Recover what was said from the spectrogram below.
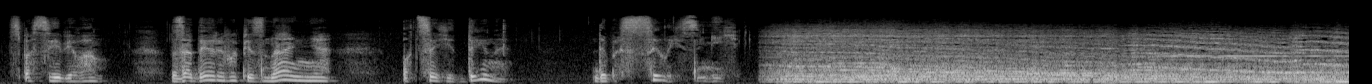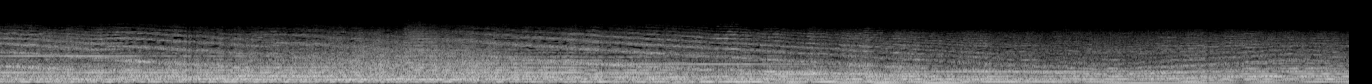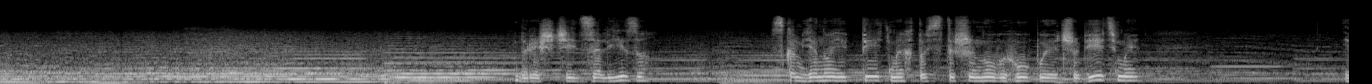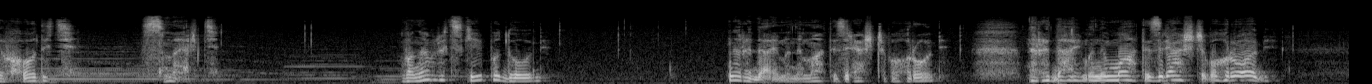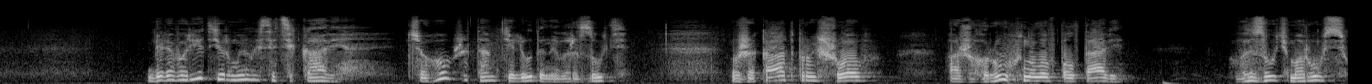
Спасибі вам за дерево пізнання, оце єдине, де безсилий змій. Брещить залізо, з кам'яної пітьми хтось тишину вигупує чобітьми, і входить смерть. Вона в людській подобі. Не ридай мене, мати, зряще в гробі, не ридай мене, мати, зряще в гробі. Біля воріт юрмилися цікаві, чого вже там ті люди не верзуть. Вже кат пройшов, аж грухнуло в Полтаві. Везуть Марусю,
